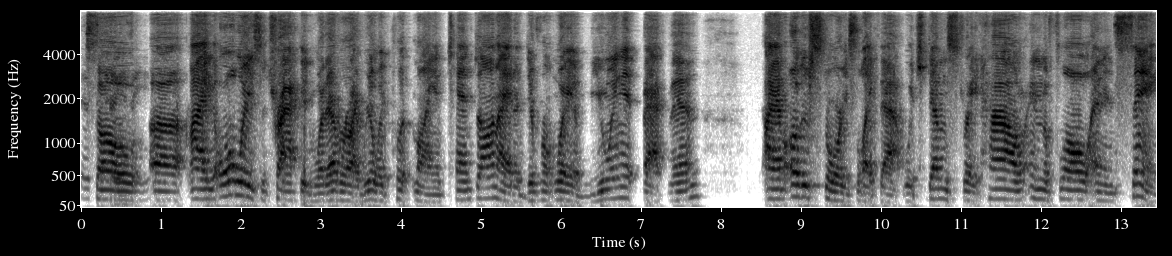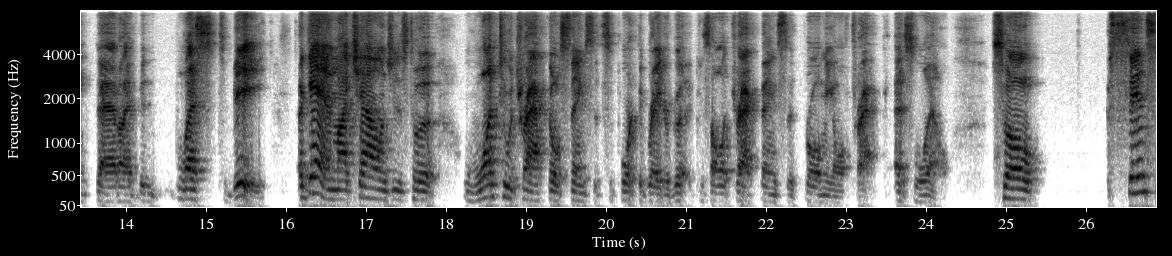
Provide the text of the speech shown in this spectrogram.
That's so uh, I always attracted whatever I really put my intent on. I had a different way of viewing it back then. I have other stories like that which demonstrate how in the flow and in sync that I've been blessed to be again, my challenge is to want to attract those things that support the greater good because I'll attract things that throw me off track as well. So since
